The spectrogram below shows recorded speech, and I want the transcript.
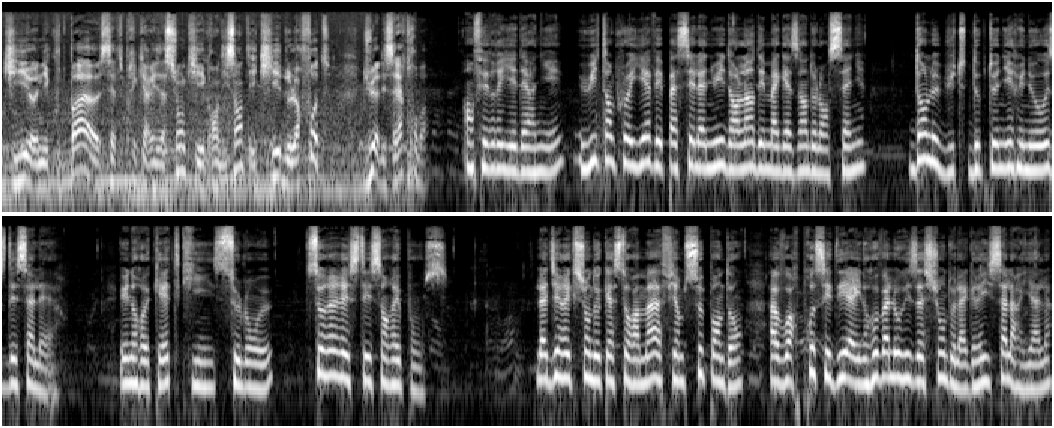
qui euh, n'écoute pas euh, cette précarisation qui est grandissante et qui est de leur faute, due à des salaires trop bas. En février dernier, huit employés avaient passé la nuit dans l'un des magasins de l'enseigne, dans le but d'obtenir une hausse des salaires. Une requête qui, selon eux, serait restée sans réponse. La direction de Castorama affirme cependant avoir procédé à une revalorisation de la grille salariale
